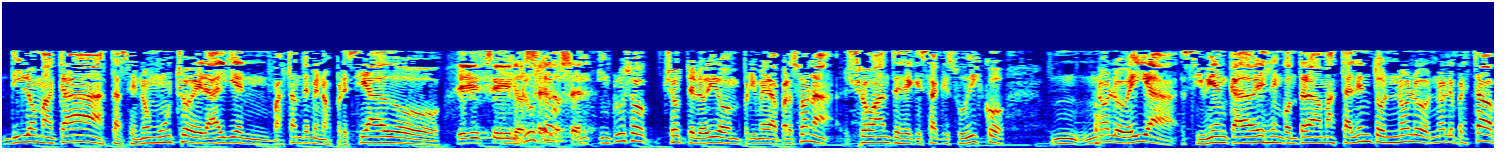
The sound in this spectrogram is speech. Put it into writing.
Dillon acá hasta hace no mucho era alguien bastante menospreciado. Sí, sí, incluso, lo sé, lo sé. Incluso yo te lo digo en primera persona, yo antes de que saque su disco no lo veía, si bien cada vez le encontraba más talento, no lo no le prestaba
